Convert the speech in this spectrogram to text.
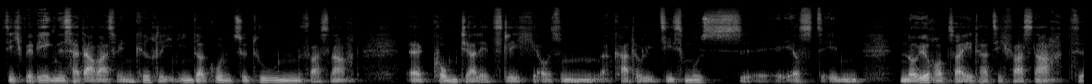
sich bewegen. Das hat auch was mit dem kirchlichen Hintergrund zu tun. Fasnacht äh, kommt ja letztlich aus dem Katholizismus. Erst in neuerer Zeit hat sich Fasnacht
